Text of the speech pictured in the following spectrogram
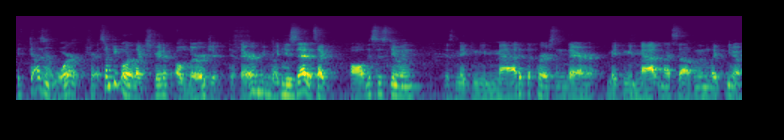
it doesn't work for some people are like straight up allergic to therapy. Like you Mhm. said, it's like all this is doing is making me mad at the person there, making me mad at myself, and then like you know,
